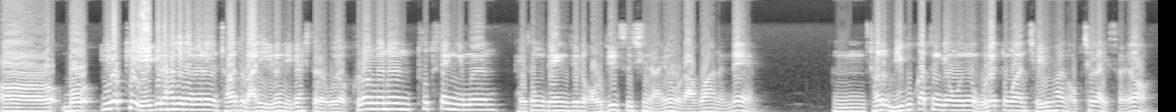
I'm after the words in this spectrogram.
어, 뭐 이렇게 얘기를 하게 되면은 저한테 많이 이런 얘기 하시더라고요. 그러면은 투트랙님은 배송 대행지를 어딜 쓰시나요? 라고 하는데 음, 저는 미국 같은 경우는 오랫동안 제휴한 업체가 있어요.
